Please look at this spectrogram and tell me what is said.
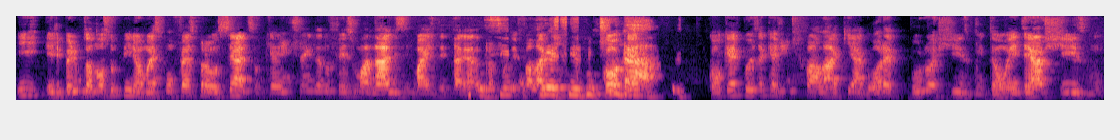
E ele pergunta a nossa opinião, mas confesso para você, Alisson, que a gente ainda não fez uma análise mais detalhada para poder falar aqui. Qualquer, qualquer coisa que a gente falar aqui agora é puro achismo. Então, entre achismo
